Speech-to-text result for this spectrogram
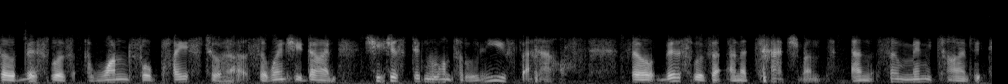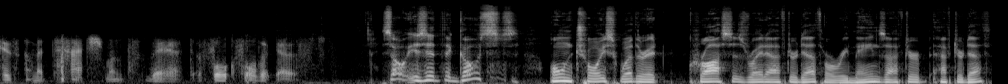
So this was a wonderful place to her. So when she died, she just didn't want to leave the house. So this was a, an attachment, and so many times it is an attachment there for, for the ghost. So is it the ghost's own choice whether it crosses right after death or remains after after death?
